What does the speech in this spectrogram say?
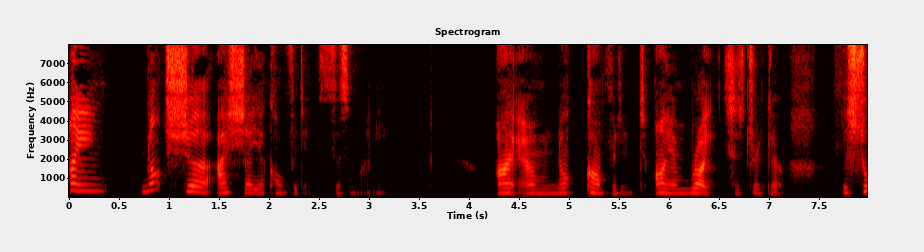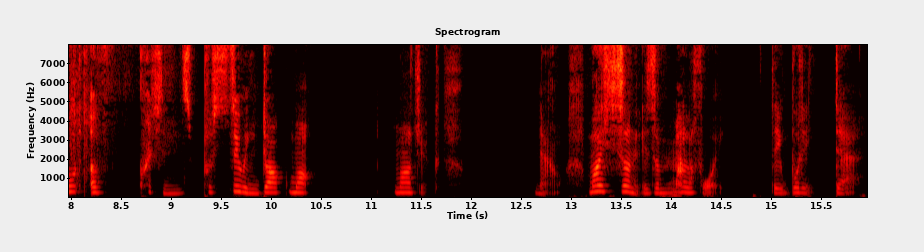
I'm not sure I share your confidence, says Hermione. I am not confident. I am right, says Draco. The sort of cretins pursuing dark ma- magic. Now, my son is a Malfoy. They wouldn't dare.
